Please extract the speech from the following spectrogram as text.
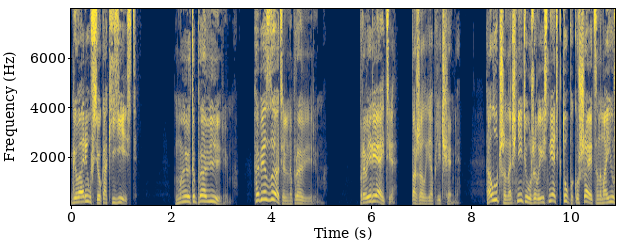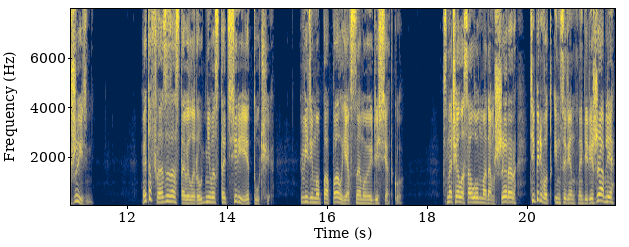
Говорю все как есть». «Мы это проверим. Обязательно проверим». «Проверяйте», — пожал я плечами. «А лучше начните уже выяснять, кто покушается на мою жизнь». Эта фраза заставила Руднева стать серее тучи. Видимо, попал я в самую десятку. Сначала салон мадам Шеррер, теперь вот инцидент на дирижабле.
